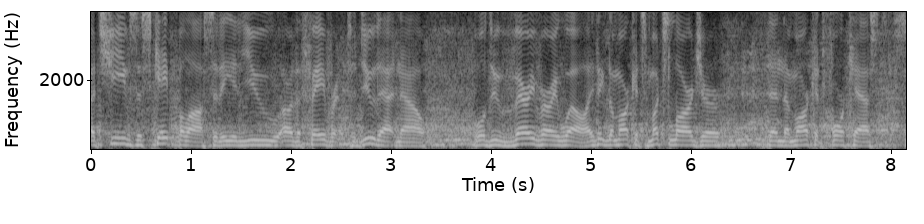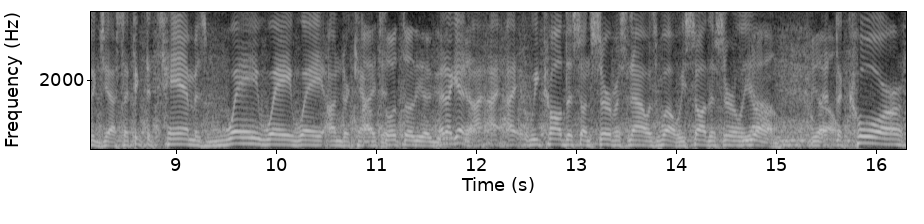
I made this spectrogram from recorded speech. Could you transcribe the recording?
achieves escape velocity, and you are the favorite to do that now, will do very, very well. I think the market's much larger than the market forecast suggests. I think the TAM is way, way, way undercounted. I totally agree, And again, yeah. I, I, we called this on ServiceNow as well. We saw this early Yeah, on. yeah. At the core,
